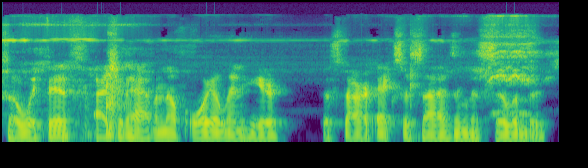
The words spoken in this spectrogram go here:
So with this, I should have enough oil in here to start exercising the cylinders.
